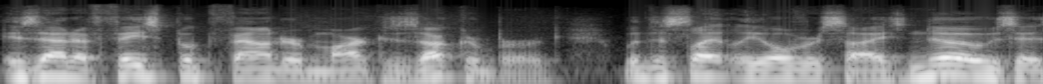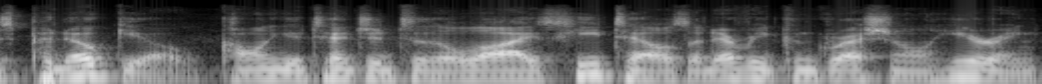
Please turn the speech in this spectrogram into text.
is that of Facebook founder Mark Zuckerberg, with a slightly oversized nose as Pinocchio, calling attention to the lies he tells at every congressional hearing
